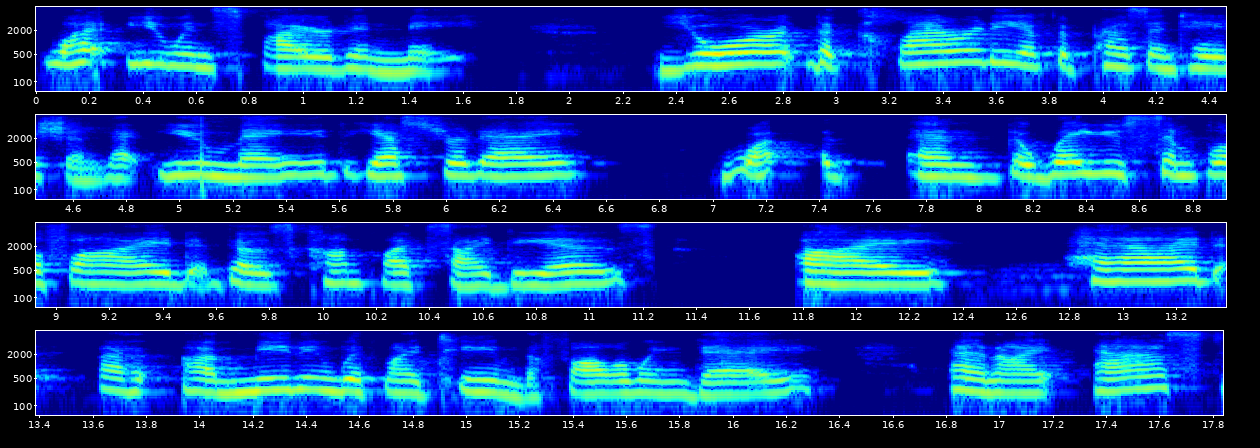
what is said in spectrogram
what you inspired in me. Your the clarity of the presentation that you made yesterday, what and the way you simplified those complex ideas. I had a, a meeting with my team the following day, and I asked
